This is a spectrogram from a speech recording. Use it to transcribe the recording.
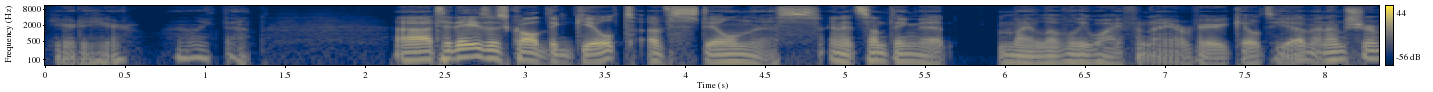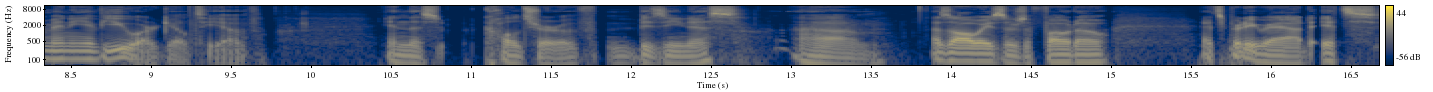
Here to hear. I like that. Uh, today's is called The Guilt of Stillness, and it's something that my lovely wife and I are very guilty of, and I'm sure many of you are guilty of in this culture of busyness. Um, as always, there's a photo it's pretty rad. It's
